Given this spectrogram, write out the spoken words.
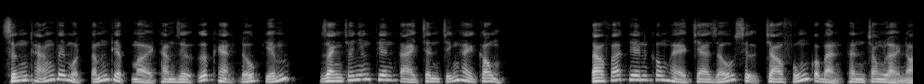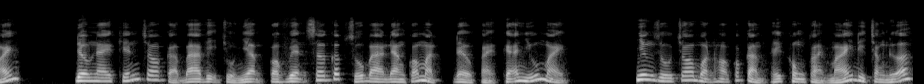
xứng thắng với một tấm thiệp mời tham dự ước hẹn đấu kiếm dành cho những thiên tài chân chính hay không. Tào Phá Thiên không hề che giấu sự trao phúng của bản thân trong lời nói. Điều này khiến cho cả ba vị chủ nhiệm của học viện sơ cấp số 3 đang có mặt đều phải khẽ nhíu mày. Nhưng dù cho bọn họ có cảm thấy không thoải mái đi chăng nữa,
